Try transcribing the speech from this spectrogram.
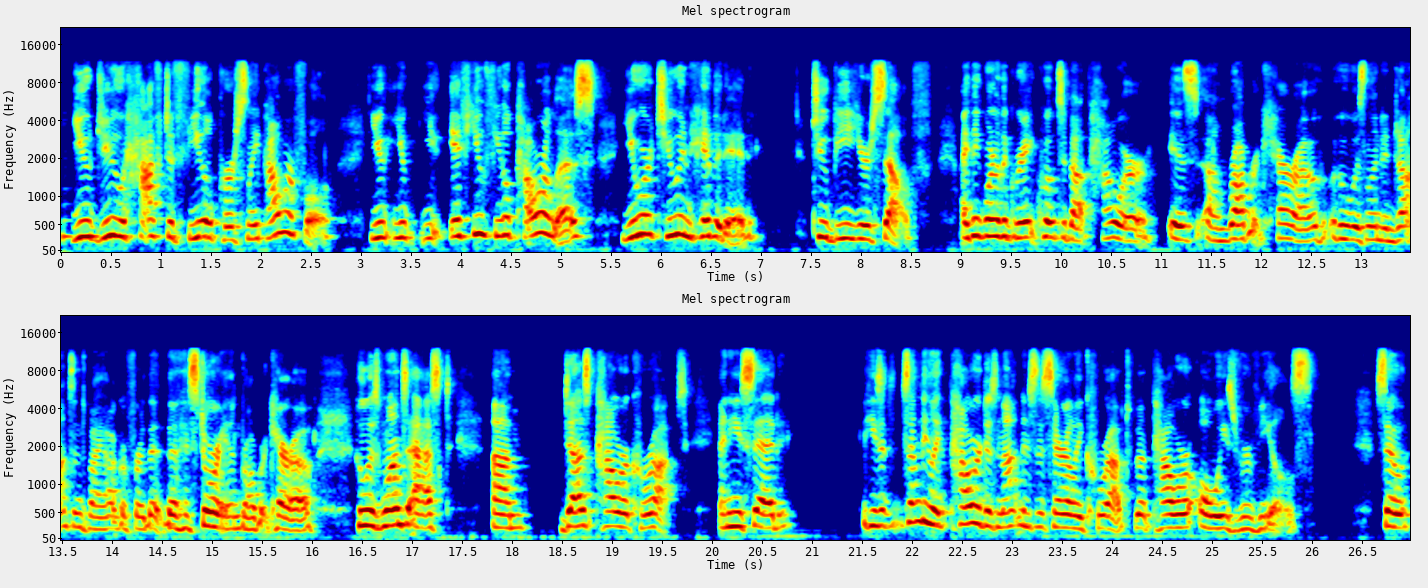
you do have to feel personally powerful. You, you, you, if you feel powerless, you are too inhibited to be yourself. I think one of the great quotes about power is um, Robert Caro, who was Lyndon Johnson's biographer, the, the historian Robert Caro, who was once asked, um, Does power corrupt? And he said, he said something like power does not necessarily corrupt, but power always reveals. So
